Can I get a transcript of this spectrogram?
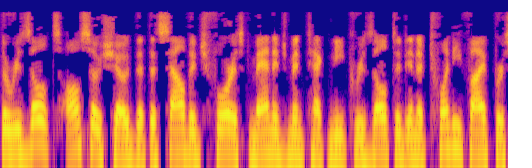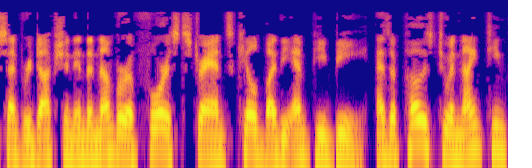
The results also showed that the salvage forest management technique resulted in a 25% reduction in the number of forest strands killed by the MPB, as opposed to a 19%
